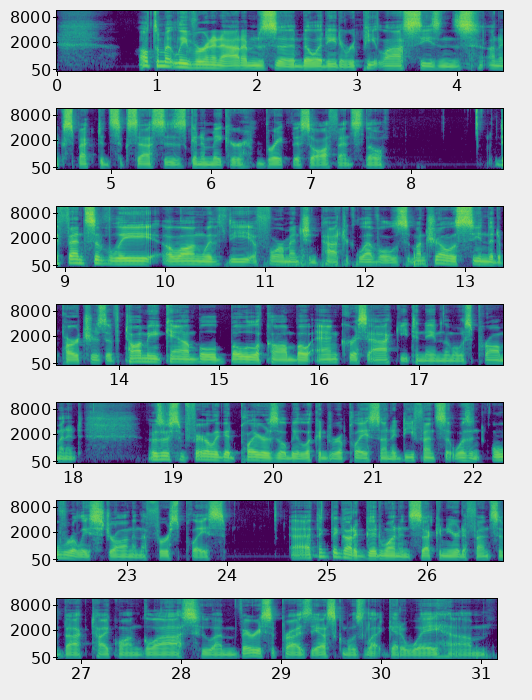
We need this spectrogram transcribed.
Ultimately, Vernon Adams' ability to repeat last season's unexpected success is going to make or break this offense, though. Defensively, along with the aforementioned Patrick Levels, Montreal has seen the departures of Tommy Campbell, Bo Lokombo, and Chris Ackie, to name the most prominent. Those are some fairly good players they'll be looking to replace on a defense that wasn't overly strong in the first place. I think they got a good one in second year defensive back Tyquan Glass, who I'm very surprised the Eskimos let get away. Um,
